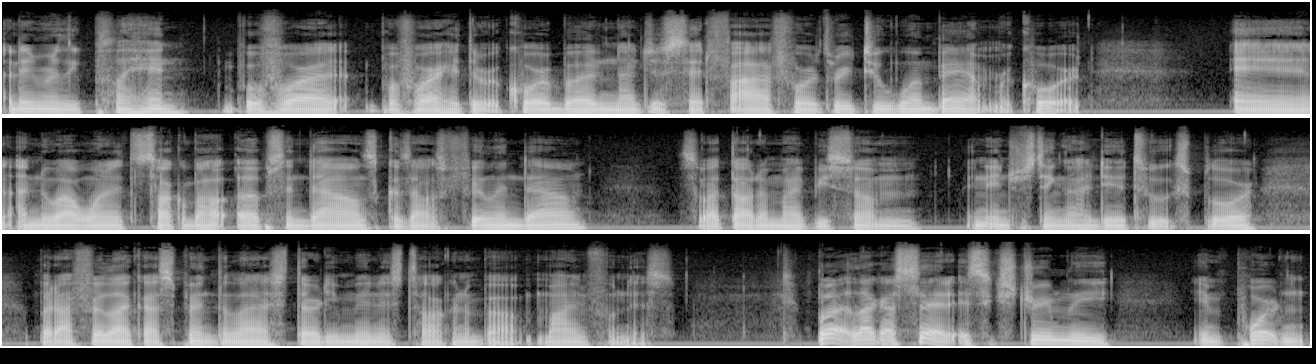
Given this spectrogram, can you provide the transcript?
didn't really plan before I before I hit the record button. I just said five, four, three, two, one, bam, record. And I knew I wanted to talk about ups and downs because I was feeling down. So I thought it might be something an interesting idea to explore. But I feel like I spent the last 30 minutes talking about mindfulness. But like I said, it's extremely important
